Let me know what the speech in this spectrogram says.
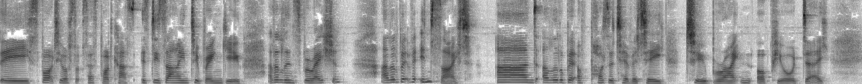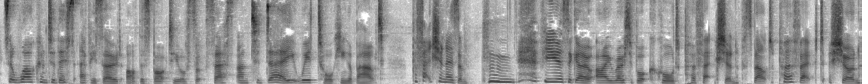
The Spark to Your Success podcast is designed to bring you a little inspiration, a little bit of insight, and a little bit of positivity to brighten up your day. So, welcome to this episode of the Spark to Your Success. And today we're talking about perfectionism. a few years ago, I wrote a book called Perfection, spelt perfect shun,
